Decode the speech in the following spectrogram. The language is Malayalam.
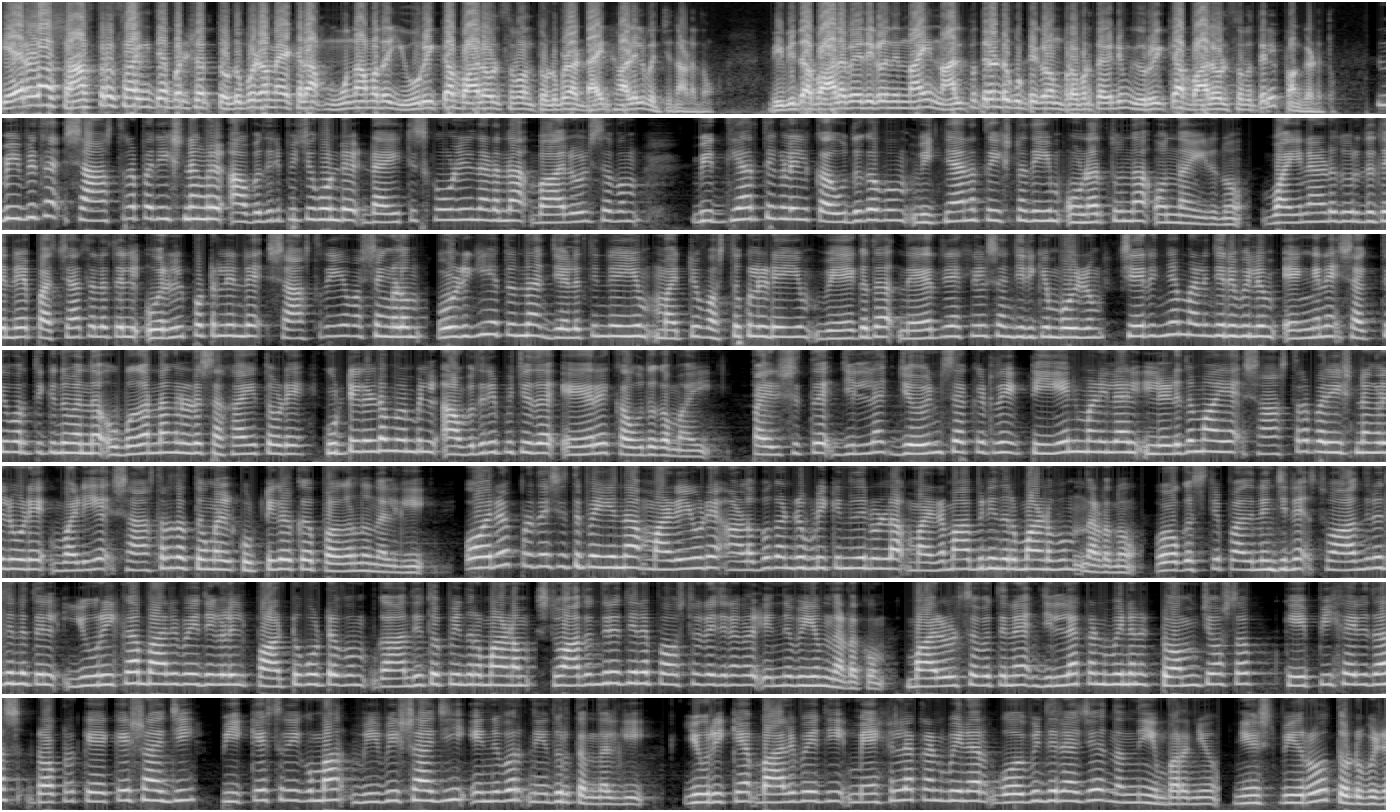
കേരള ശാസ്ത്ര സാഹിത്യ പരിഷത്ത് തൊടുപുഴ മേഖല മൂന്നാമത് യൂറിക്ക ബാലോത്സവം തൊടുപുഴ ഡൈറ്റ് ഹാളിൽ വെച്ച് നടന്നു. വിവിധ ബാലവേദികളിൽ നിന്നായി നാൽപ്പത്തിരണ്ട് കുട്ടികളും പ്രവർത്തകരും യൂറിക്ക ബാലോത്സവത്തിൽ പങ്കെടുത്തു. വിവിധ ശാസ്ത്ര പരീക്ഷണങ്ങൾ അവതരിപ്പിച്ചുകൊണ്ട് ഡയറ്റ് സ്കൂളിൽ നടന്ന ബാലോത്സവം വിദ്യാർത്ഥികളിൽ കൗതുകവും വിജ്ഞാന തീക്ഷ്ണതയും ഉണർത്തുന്ന ഒന്നായിരുന്നു. വയനാട് ദുരന്തത്തിന്റെ പശ്ചാത്തലത്തിൽ ഉരുൾപൊട്ടലിന്റെ ശാസ്ത്രീയ വശങ്ങളും ഒഴുകിയെത്തുന്ന ജലത്തിന്റെയും മറ്റു വസ്തുക്കളുടെയും വേഗത നേർരേഖയിൽ സഞ്ചരിക്കുമ്പോഴും ചെരിഞ്ഞ മലഞ്ചെരുവിലും എങ്ങനെ ശക്തി വർദ്ധിക്കുന്നുവെന്ന ഉപകരണങ്ങളുടെ സഹായത്തോടെ കുട്ടികളുടെ മുൻപിൽ അവതരിപ്പിച്ചത് ഏറെ കൗതുകമായി. പരിഷത്ത് ജില്ലാ joint secretary T N Manilal ലളിതമായ ശാസ്ത്ര പരീക്ഷണങ്ങളിലൂടെ വലിയ ശാസ്ത്രതത്വങ്ങൾ കുട്ടികൾക്ക് പകർന്നു നൽകി. ഓരോ പ്രദേശത്ത് പെയ്യുന്ന മഴയുടെ അളവ് കണ്ടുപിടിക്കുന്നതിനുള്ള മഴമാപിനി നിർമ്മാണവും നടന്നു. ഓഗസ്റ്റ് പതിനഞ്ചിന് സ്വാതന്ത്ര്യദിനത്തിൽ യൂറിക്ക ബാലവേദികളിൽ പാട്ടുകൂട്ടവും ഗാന്ധിത്തൊപ്പി നിർമ്മാണം സ്വാതന്ത്ര്യദിന പോസ്റ്റർ രചനകൾ എന്നിവയും നടക്കും. ബാലോത്സവത്തിന് ജില്ലാ convener Tom Joseph K P Haridas doctor K K Shaji P K Sreekumar V V Shaji എന്നിവർ നേതൃത്വം നൽകി. യൂറിക്ക ബാലവേദി മേഖലാ കൺവീനർ ഗോവിന്ദരാജ് നന്ദിയും പറഞ്ഞു. News bureau Thodupuzha.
